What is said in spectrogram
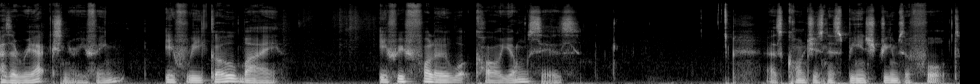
as a reactionary thing. If we go by, if we follow what Carl Jung says, as consciousness being streams of thought,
